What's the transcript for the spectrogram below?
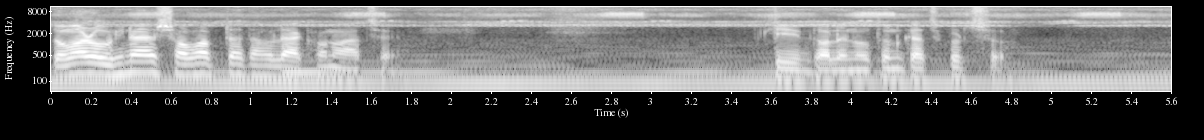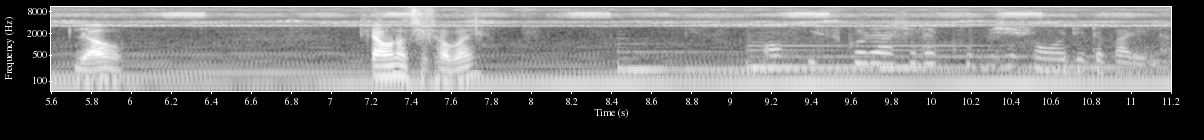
তোমার অভিনয়ের স্বভাবটা তাহলে এখনও আছে? কি দলে নতুন কাজ করছ? যাও। কেমন আছে সবাই? অফিস করে আসলে খুব বেশি সময় দিতে পারি না।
